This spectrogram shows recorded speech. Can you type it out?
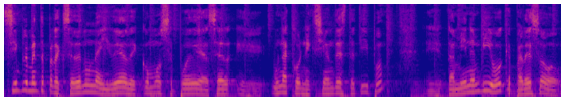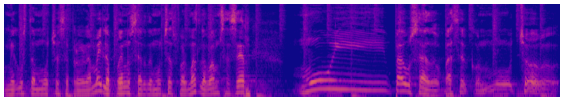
simplemente para que se den una idea de cómo se puede hacer eh, una conexión de este tipo, eh, también en vivo, que para eso me gusta mucho ese programa y lo pueden usar de muchas formas, lo vamos a hacer muy pausado, va a ser con mucho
